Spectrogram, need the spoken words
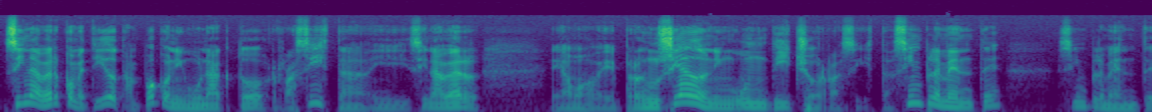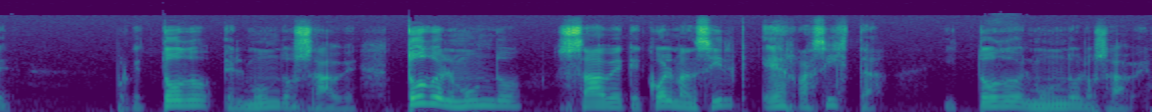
sin haber cometido tampoco ningún acto racista y sin haber, digamos, eh, pronunciado ningún dicho racista. Simplemente, simplemente, porque todo el mundo sabe, todo el mundo sabe que Coleman Silk es racista y todo el mundo lo sabe.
